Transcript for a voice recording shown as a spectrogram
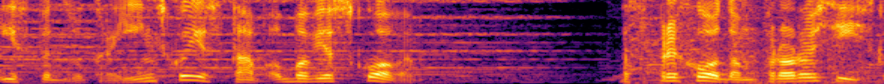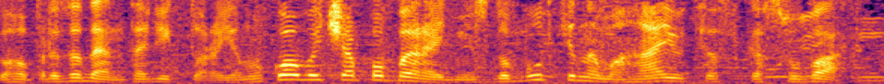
Іспит з української став обов'язковим. З приходом проросійського президента Віктора Януковича попередні здобутки намагаються скасувати.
